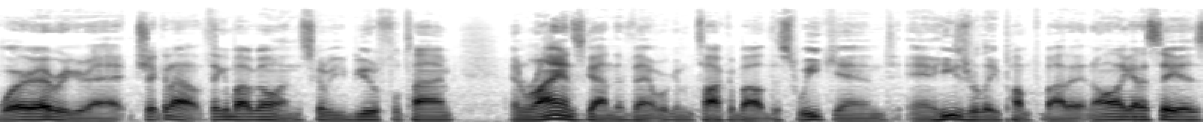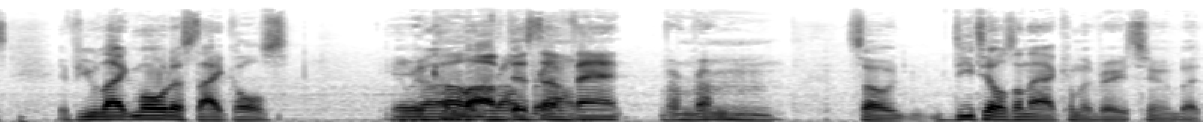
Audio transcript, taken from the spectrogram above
wherever you're at, check it out. Think about going. It's going to be a beautiful time. And Ryan's got an event we're going to talk about this weekend, and he's really pumped about it. And all I got to say is, if you like motorcycles, Here you're going to love this vroom. event. Vroom, vroom. So details on that coming very soon. But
